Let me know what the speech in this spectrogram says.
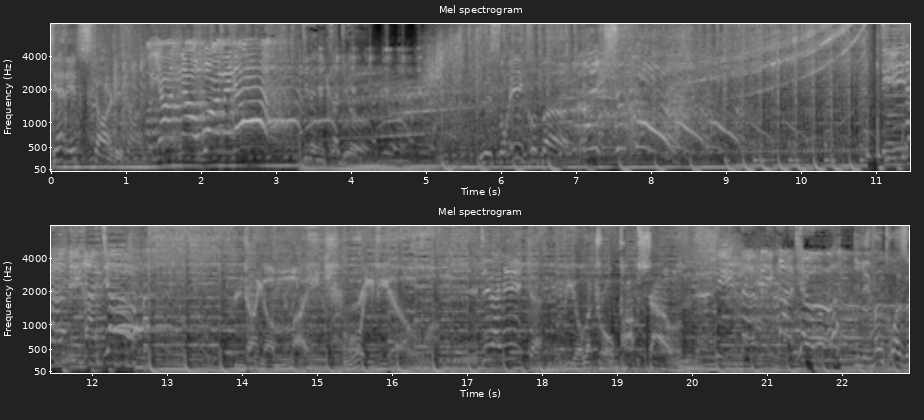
get it started. Y'all now warming up! Dynamique Radio. Le son électropop. Dynamique Radio! Dynamite Radio. Dynamique. The Electro Pop Sound. Dynamique Radio! Il est 23h.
